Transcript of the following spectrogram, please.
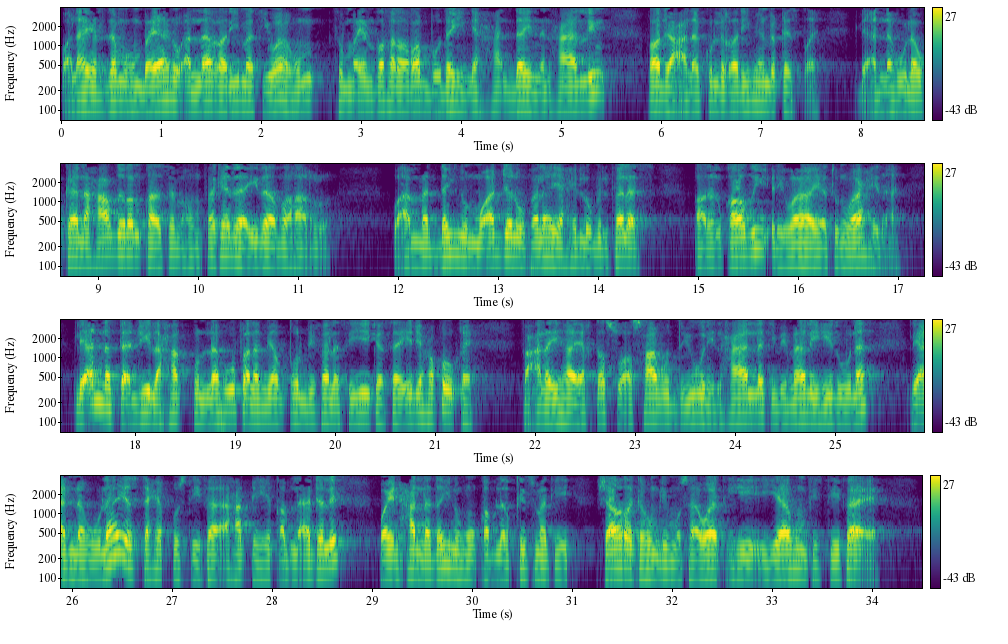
ولا يلزمهم بيان أن لا غريم سواهم ثم إن ظهر رب دين, دين حال رجع على كل غريم بقسطه لأنه لو كان حاضرا قاسمهم فكذا إذا ظهر. وأما الدين المؤجل فلا يحل بالفلس قال القاضي رواية واحدة. لأن التأجيل حق له فلم يبطل بفلسه كسائر حقوقه فعليها يختص أصحاب الديون الحالة بماله دونه لأنه لا يستحق استيفاء حقه قبل أجله وإن حل دينه قبل القسمة شاركهم لمساواته إياهم في استيفائه.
